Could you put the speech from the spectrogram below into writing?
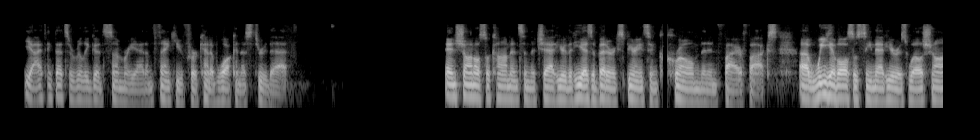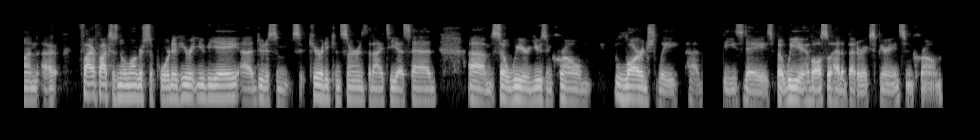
Yeah, I think that's a really good summary, Adam. Thank you for kind of walking us through that. And Sean also comments in the chat here that he has a better experience in Chrome than in Firefox. Uh, we have also seen that here as well, Sean. Uh, Firefox is no longer supported here at UVA uh, due to some security concerns that ITS had. Um, so we're using Chrome largely uh, these days, but we have also had a better experience in Chrome.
